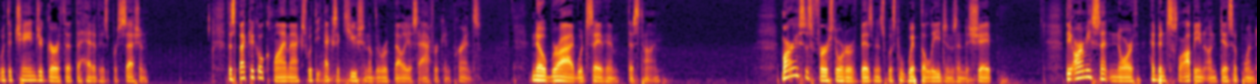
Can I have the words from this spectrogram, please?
with the chain Jugurtha at the head of his procession. The spectacle climaxed with the execution of the rebellious African prince. No bribe would save him this time. Marius's first order of business was to whip the legions into shape. The army sent north had been sloppy and undisciplined,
